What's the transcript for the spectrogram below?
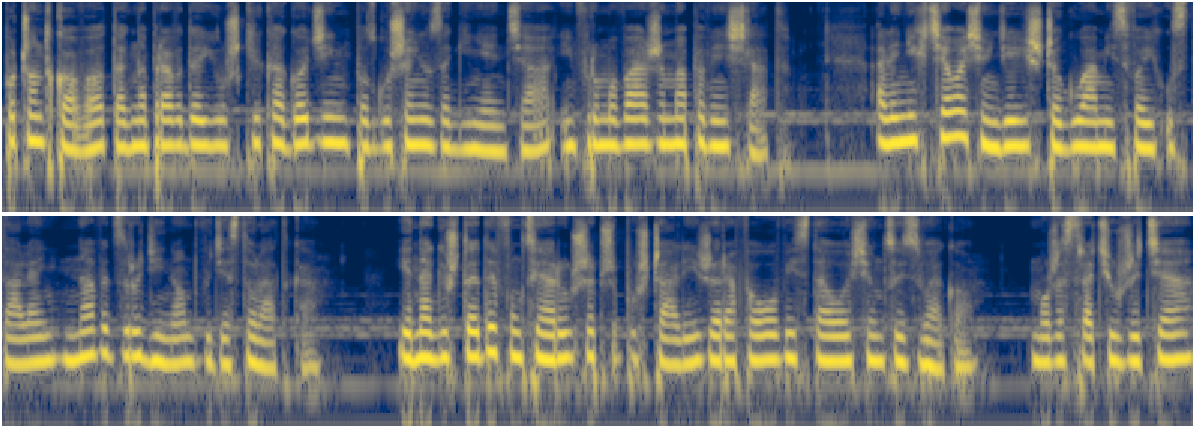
Początkowo, tak naprawdę już kilka godzin po zgłoszeniu zaginięcia, informowała, że ma pewien ślad, ale nie chciała się dzielić szczegółami swoich ustaleń nawet z rodziną dwudziestolatka. Jednak już wtedy funkcjonariusze przypuszczali, że Rafałowi stało się coś złego. Może stracił życie,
